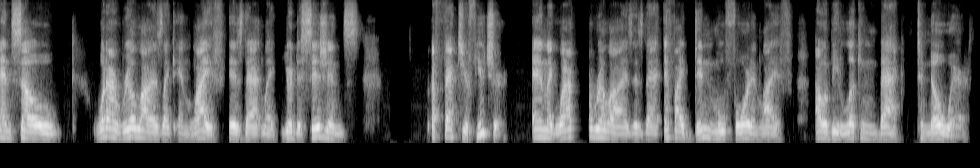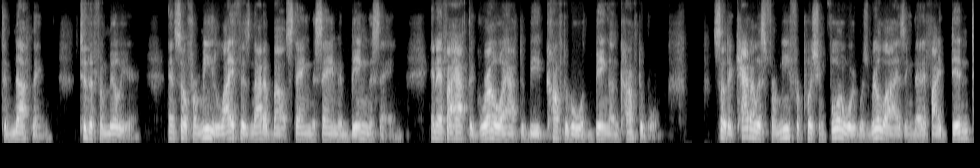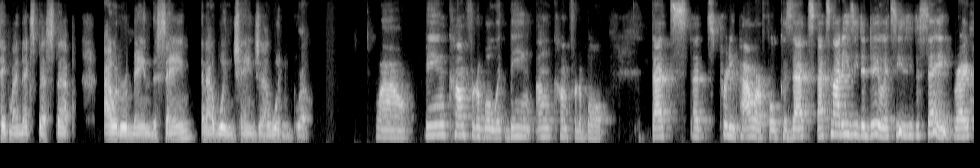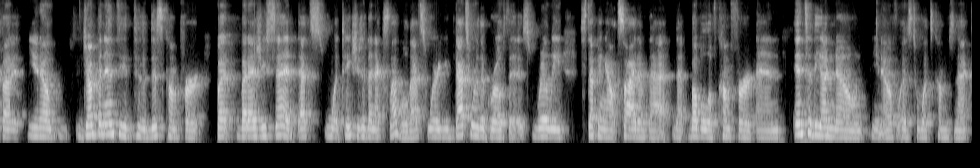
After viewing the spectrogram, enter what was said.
And so what I realized like in life is that like your decisions affect your future. And like what I realized is that if I didn't move forward in life, I would be looking back to nowhere, to nothing, to the familiar. And so for me, life is not about staying the same and being the same. And if I have to grow, I have to be comfortable with being uncomfortable. So the catalyst for me for pushing forward was realizing that if I didn't take my next best step, I would remain the same and I wouldn't change and I wouldn't grow. Wow, being comfortable with being uncomfortable. That's that's pretty powerful because that's that's not easy to do. It's easy to say, right? But you know, jumping into to the discomfort. But but as you said, that's what takes you to the next level. That's where you that's where the growth is, really stepping outside of that that bubble of comfort and into the unknown, you know, as to what comes next.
